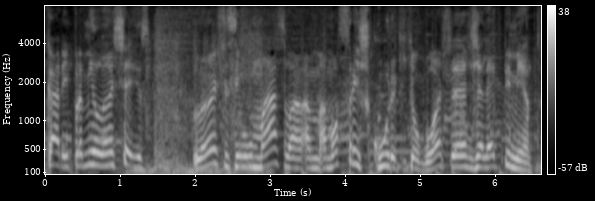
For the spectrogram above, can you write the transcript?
Cara, e pra mim lanche é isso. Lanche, assim, o máximo, a, a maior frescura aqui que eu gosto é geleia de pimenta.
